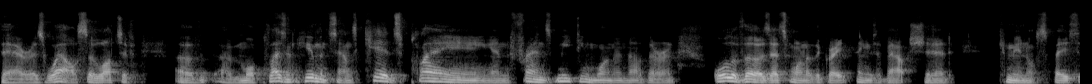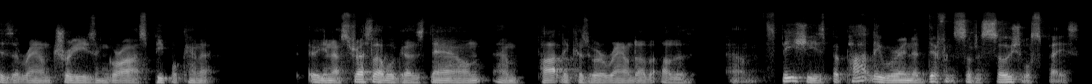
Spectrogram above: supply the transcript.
there as well. So lots of, of, of more pleasant human sounds kids playing and friends meeting one another and all of those that's one of the great things about shared communal spaces around trees and grass. People kind of you know stress level goes down um, partly because we're around other other um, species but partly we're in a different sort of social space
